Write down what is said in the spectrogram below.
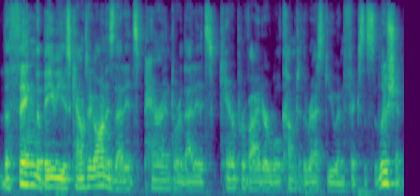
the thing the baby is counting on is that its parent or that its care provider will come to the rescue and fix the solution.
